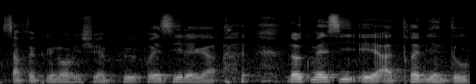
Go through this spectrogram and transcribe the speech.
ça fait que non, je suis un peu pressé, les gars. Donc, merci et à très bientôt.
